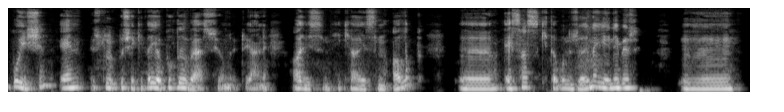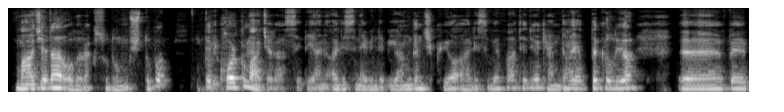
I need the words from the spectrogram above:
bu işin en üsturuplu şekilde yapıldığı versiyonuydu. Yani Alice'in hikayesini alıp e, esas kitabın üzerine yeni bir e, macera olarak sunulmuştu bu. Ve bir korku macerasıydı. Yani Alice'in evinde bir yangın çıkıyor. Ailesi vefat ediyor. Kendi hayatta kalıyor. Ee, ve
